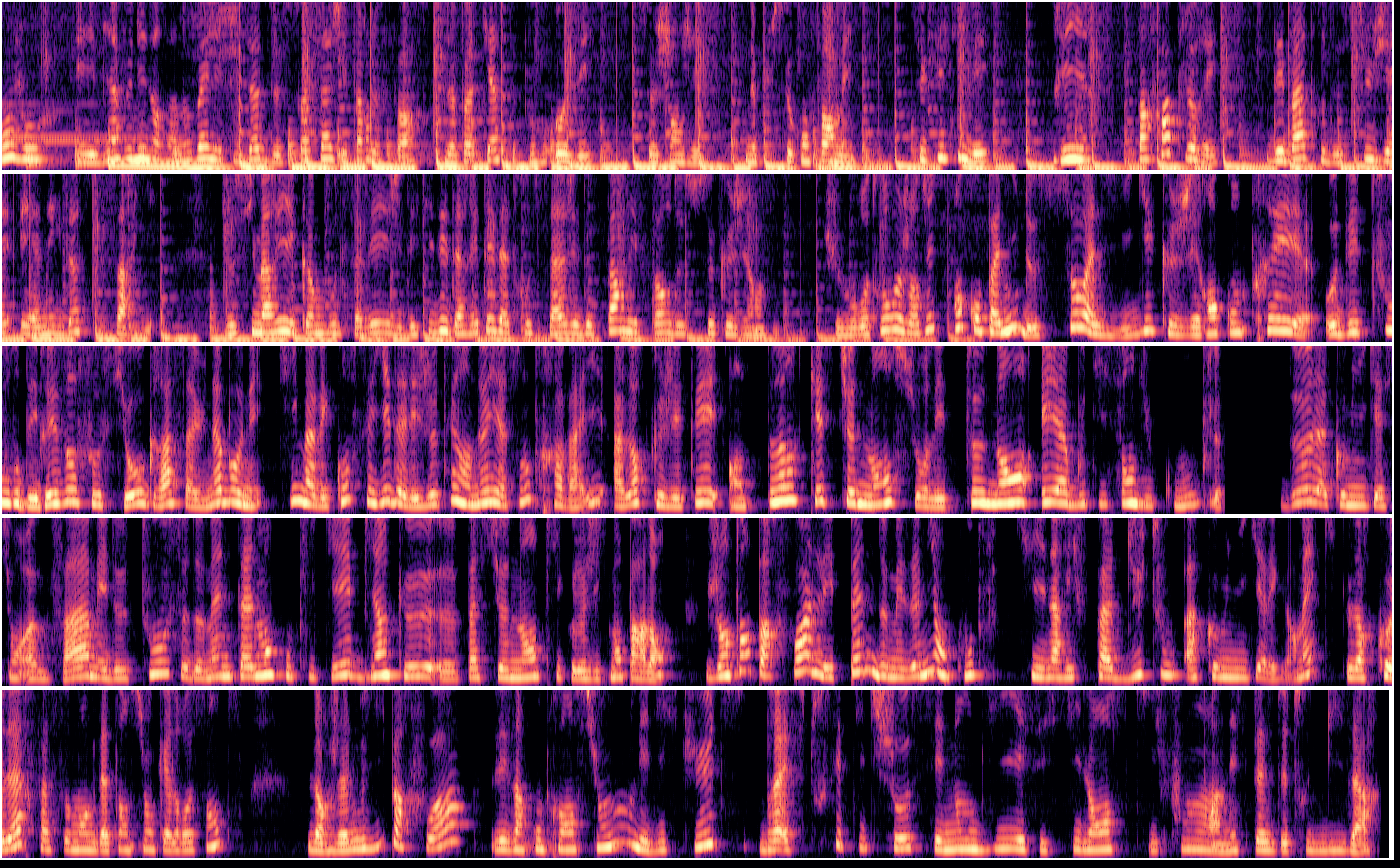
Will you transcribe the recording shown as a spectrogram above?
Bonjour et bienvenue dans un nouvel épisode de Sois sage et parle fort, le podcast pour oser, se changer, ne plus se conformer, se cultiver, rire, parfois pleurer, débattre de sujets et anecdotes variés. Je suis Marie et comme vous le savez, j'ai décidé d'arrêter d'être sage et de parler fort de ce que j'ai envie. Je vous retrouve aujourd'hui en compagnie de Soazig que j'ai rencontré au détour des réseaux sociaux grâce à une abonnée qui m'avait conseillé d'aller jeter un œil à son travail alors que j'étais en plein questionnement sur les tenants et aboutissants du couple, de la communication homme-femme et de tout ce domaine tellement compliqué bien que euh, passionnant psychologiquement parlant. J'entends parfois les peines de mes amis en couple qui n'arrivent pas du tout à communiquer avec leur mec, leur colère face au manque d'attention qu'elles ressentent, leur jalousie parfois, les incompréhensions, les disputes, bref, toutes ces petites choses, ces non-dits et ces silences qui font un espèce de truc bizarre.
